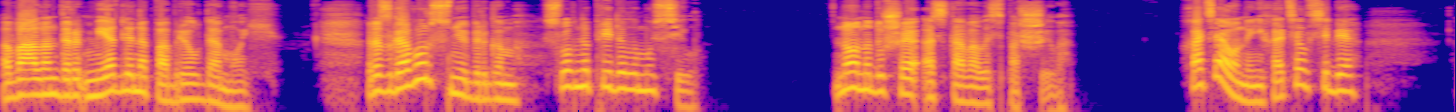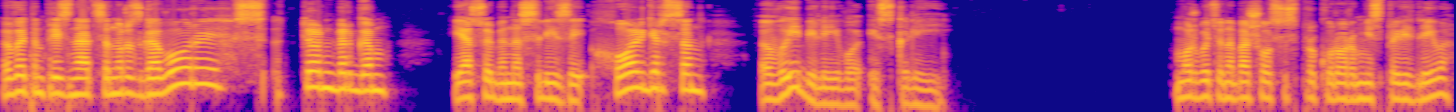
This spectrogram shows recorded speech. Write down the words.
Валандер медленно побрел домой. Разговор с Нюбергом словно придал ему сил. Но на душе оставалось паршиво. Хотя он и не хотел себе в этом признаться, но разговоры с Тернбергом и особенно с Лизой Хольгерсон выбили его из колеи. Может быть, он обошелся с прокурором несправедливо?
